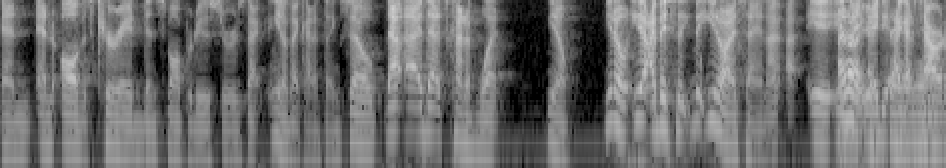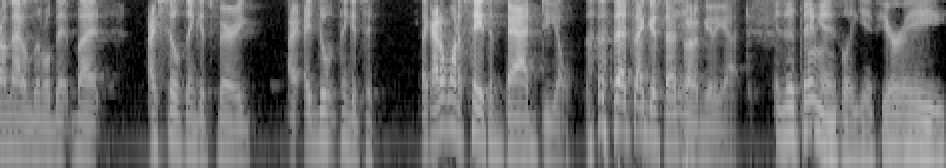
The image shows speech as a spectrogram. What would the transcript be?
and and all of it's curated in small producers, that you know that kind of thing. So that I, that's kind of what you know. You know, yeah, I basically, but you know what I'm saying. I, I, is I I, you're I, saying, got yeah. soured on that a little bit, but I still think it's very. I, I don't think it's a like. I don't want to say it's a bad deal. that's I guess that's what I'm getting at. The thing is, like, if you're a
